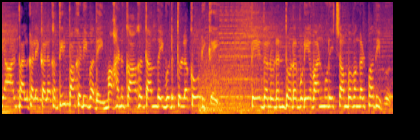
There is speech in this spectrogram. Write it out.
யாழ் பல்கலைக்கழகத்தில் பகிடிவதை மகனுக்காக தந்தை விடுத்துள்ள கோரிக்கை. தேர்தலுடன் தொடர்புடைய வன்முறை சம்பவங்கள் பதிவு.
